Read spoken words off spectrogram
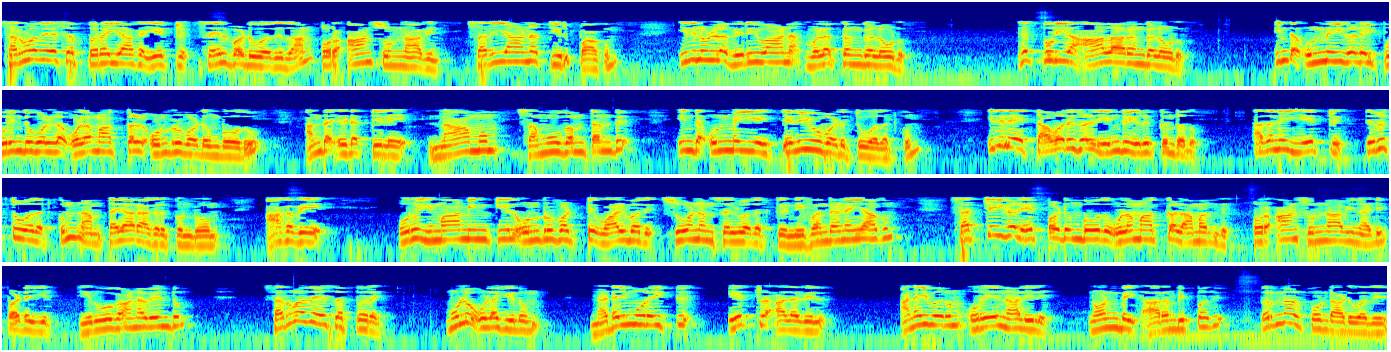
சர்வதேச பிறையாக ஏற்று செயல்படுவதுதான் குர்ஆன் சுன்னாவின் சரியான தீர்ப்பாகும். இதிலுள்ள விரிவான விளக்கங்களோடு இதற்குரிய ஆதாரங்களோடு இந்த உண்மைகளை புரிந்து கொள்ள உளமாக்கல் ஒன்றுபடும் போது அந்த இடத்திலே நாமும் சமூகம் தந்து இந்த உண்மையை தெளிவுபடுத்துவதற்கும் இதிலே தவறுகள் எங்கு இருக்கின்றதோ அதனை ஏற்று திருத்துவதற்கும் நாம் தயாராக இருக்கின்றோம். ஆகவே ஒரு இமாமின் கீழ் ஒன்றுபட்டு வாழ்வது சுவனம் செல்வதற்கு நிபந்தனையாகும். சர்ச்சைகள் ஏற்படும் போது உளமாக்கல் அமர்ந்து ஒரு ஆண் சுன்னாவின் அடிப்படையில் தீர்வு காண வேண்டும். சர்வதேச பிறை முழு உலகிலும் நடைமுறைக்கு ஏற்ற அளவில் அனைவரும் ஒரே நாளிலே நோன்பை ஆரம்பிப்பது பெருநாள் கொண்டாடுவது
